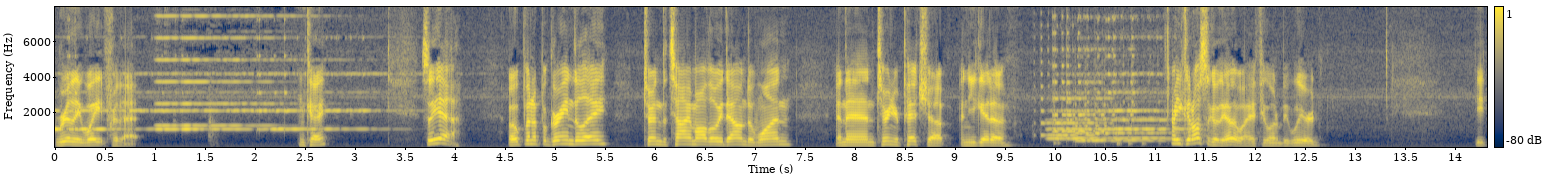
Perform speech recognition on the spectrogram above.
really wait for that. Okay? So yeah, open up a grain delay, turn the time all the way down to 1, and then turn your pitch up and you get a or you could also go the other way if you want to be weird. I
